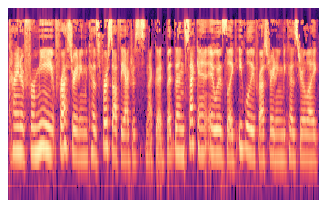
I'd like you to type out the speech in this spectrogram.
kind of for me frustrating because first off, the actress is not that good, but then second, it was like equally frustrating because you're like,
